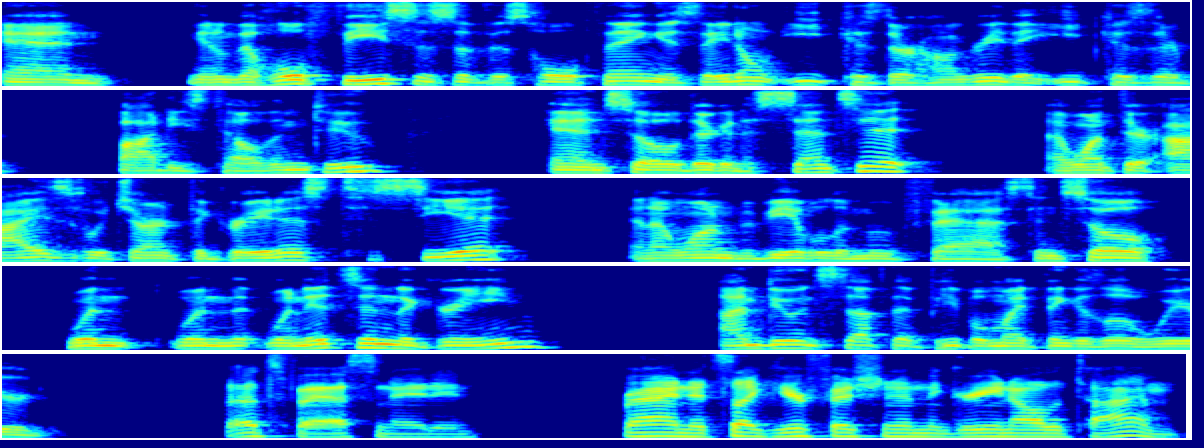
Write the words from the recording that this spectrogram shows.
And you know, the whole thesis of this whole thing is they don't eat because they're hungry, they eat because their bodies tell them to. And so they're gonna sense it. I want their eyes, which aren't the greatest, to see it, and I want them to be able to move fast. And so when when when it's in the green, I'm doing stuff that people might think is a little weird. That's fascinating. Brian, it's like you're fishing in the green all the time.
